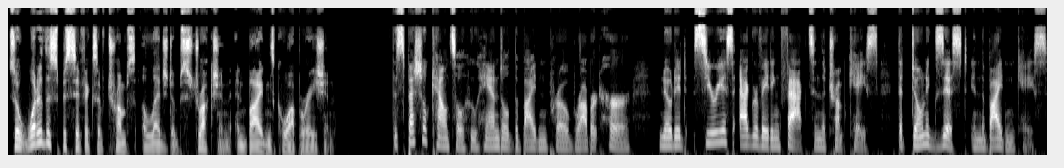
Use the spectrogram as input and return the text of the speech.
So, what are the specifics of Trump's alleged obstruction and Biden's cooperation? The special counsel who handled the Biden probe, Robert Hur, noted serious aggravating facts in the Trump case that don't exist in the Biden case.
